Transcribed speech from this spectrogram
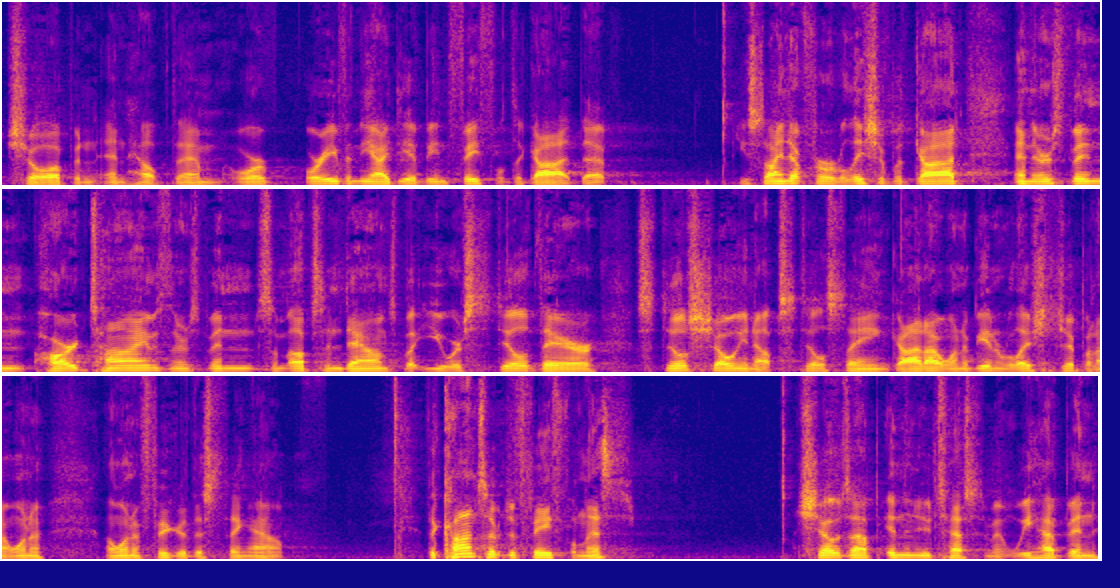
show up and, and help them. Or, or even the idea of being faithful to God, that you signed up for a relationship with God, and there's been hard times, and there's been some ups and downs, but you are still there, still showing up, still saying, God, I want to be in a relationship, and I want to, I want to figure this thing out. The concept of faithfulness shows up in the New Testament. We have been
